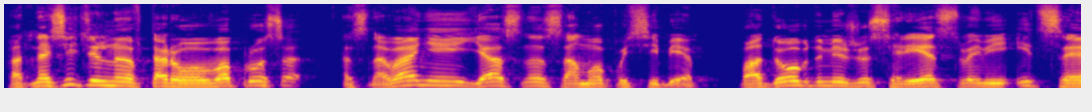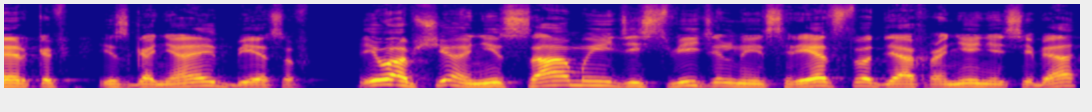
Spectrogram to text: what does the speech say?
Относительно второго вопроса, основание ясно само по себе – Подобными же средствами и церковь изгоняет бесов. И вообще они самые действительные средства для охранения себя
